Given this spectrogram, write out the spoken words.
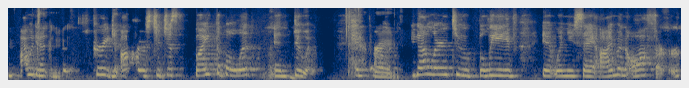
I would encourage authors to just bite the bullet and do it. And right. you got to learn to believe it when you say, I'm an author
